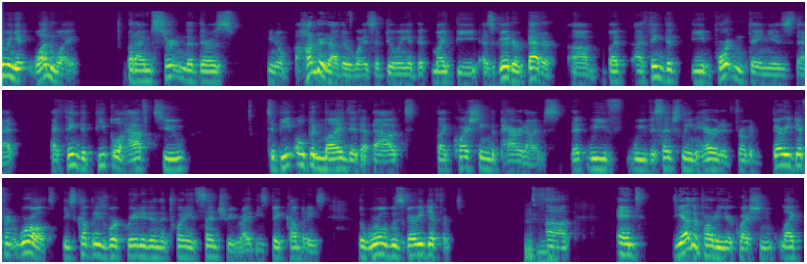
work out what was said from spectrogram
doing it one way, but I'm certain that there's you know a hundred other ways of doing it that might be as good or better. Um, but I think that the important thing is that I think that people have to to be open-minded about like questioning the paradigms that we've we've essentially inherited from a very different world. These companies were created in the 20th century, right? These big companies. The world was very different. Mm-hmm. Uh, and the other part of your question, like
